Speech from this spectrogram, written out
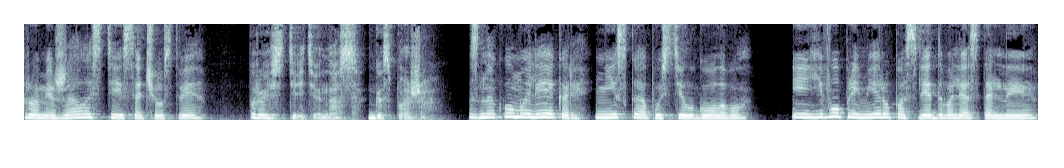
кроме жалости и сочувствия. «Простите нас, госпожа». Знакомый лекарь низко опустил голову, и его примеру последовали остальные.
